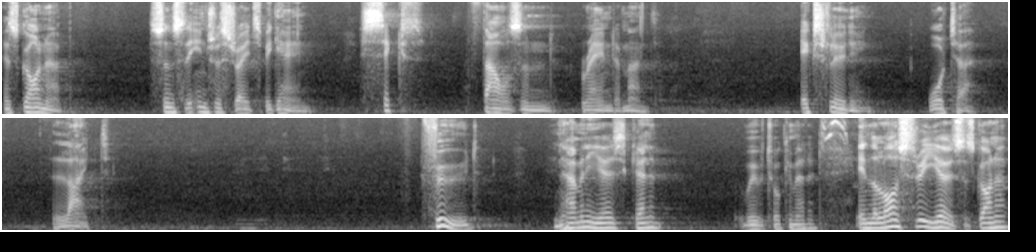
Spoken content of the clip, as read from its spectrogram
has gone up since the interest rates began 6,000 Rand a month, excluding water, light, food. In how many years, Caleb? We were talking about it. In the last three years, it's gone up.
